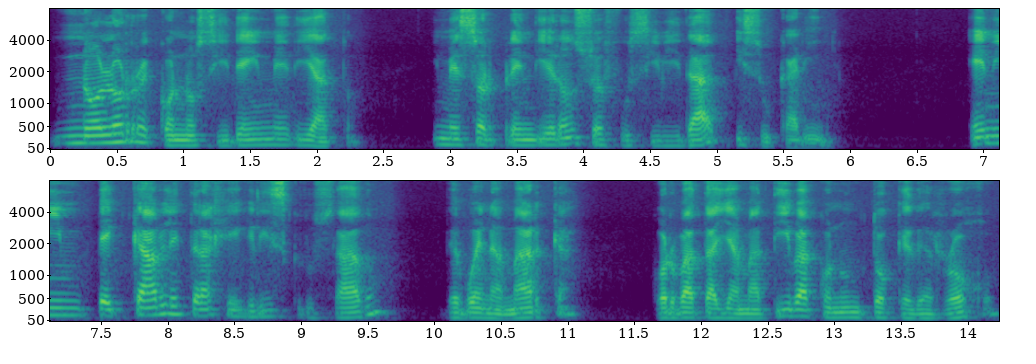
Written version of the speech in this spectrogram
No lo reconocí de inmediato y me sorprendieron su efusividad y su cariño. En impecable traje gris cruzado, de buena marca, corbata llamativa con un toque de rojo,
